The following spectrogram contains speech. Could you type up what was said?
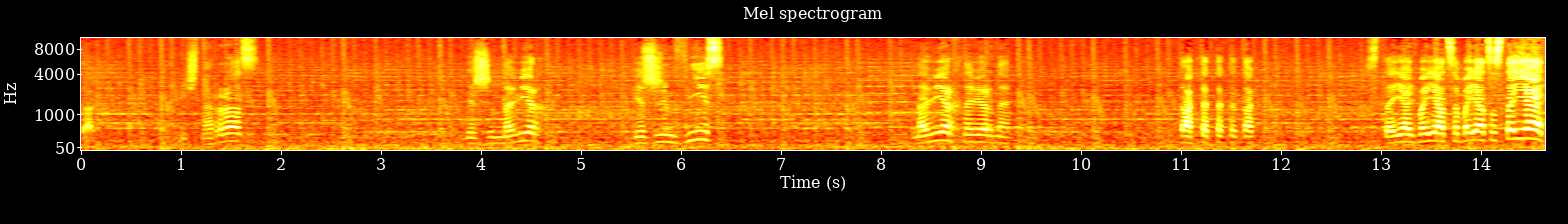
Так, отлично. Раз. Бежим наверх. Бежим вниз. Наверх, наверное. Так, так, так, так, так. Стоять, бояться, бояться, стоять!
